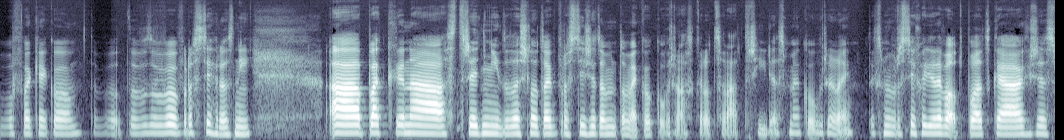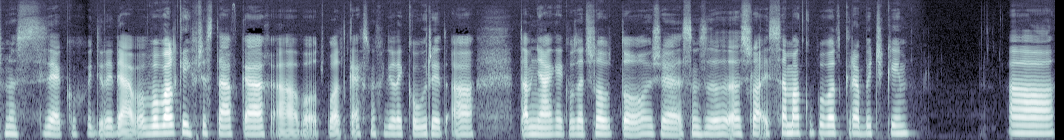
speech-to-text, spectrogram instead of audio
To bylo fakt jako, to bylo, to, to bylo prostě hrozný. A pak na střední to zašlo tak prostě, že tam, tam jako kouřila skoro celá třída jsme kouřili. Tak jsme prostě chodili v odpoledkách, že jsme si jako chodili dávat o velkých přestávkách a o odpoledkách jsme chodili kouřit a tam nějak jako začalo to, že jsem se začala i sama kupovat krabičky. A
